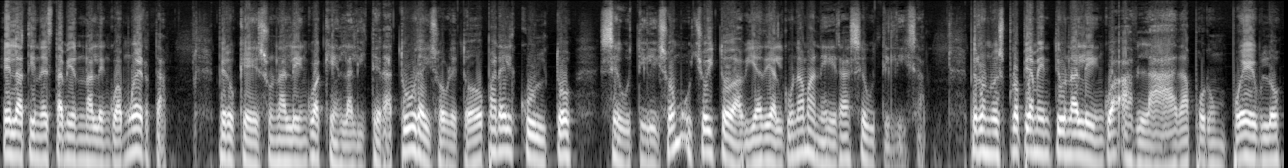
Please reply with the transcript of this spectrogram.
El latín es también una lengua muerta, pero que es una lengua que en la literatura y sobre todo para el culto se utilizó mucho y todavía de alguna manera se utiliza. Pero no es propiamente una lengua hablada por un pueblo,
